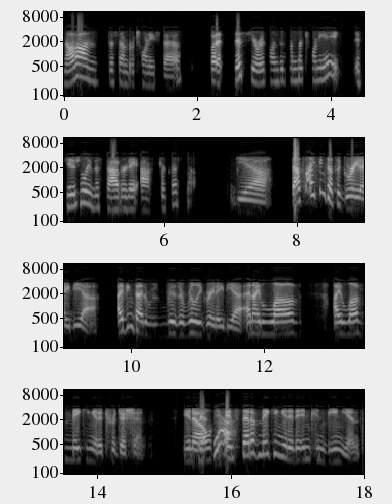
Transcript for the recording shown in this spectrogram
not on December 25th, but this year it's on December 28th. It's usually the Saturday after Christmas. Yeah, that's. I think that's a great idea. I think that is a really great idea, and I love, I love making it a tradition. You know, Yeah. instead of making it an inconvenience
